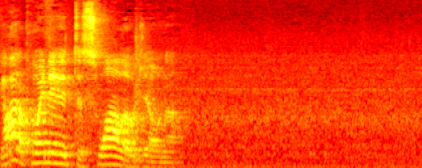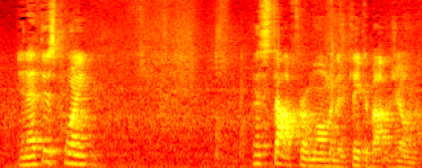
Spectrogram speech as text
God appointed it to swallow Jonah. And at this point, let's stop for a moment and think about Jonah.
